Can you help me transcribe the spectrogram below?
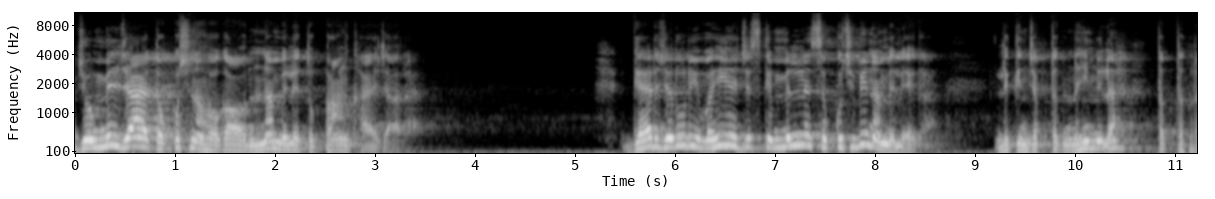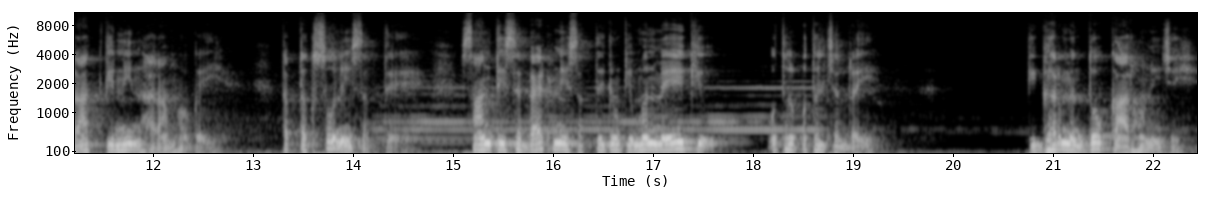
जो मिल जाए तो कुछ ना होगा और न मिले तो प्राण खाया जा रहा है। गैर ज़रूरी वही है जिसके मिलने से कुछ भी ना मिलेगा। लेकिन जब तक नहीं मिला है, तब तक रात की नींद हराम हो गई है। तब तक सो नहीं सकते। शांति से बैठ नहीं सकते क्योंकि मन में एक ही उथल पुथल चल रही है। कि घर में दो कार होनी चाहिए।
